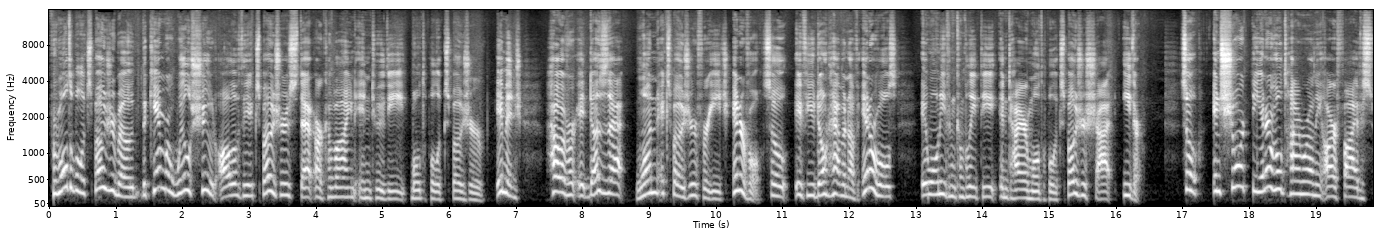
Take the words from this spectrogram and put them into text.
For multiple exposure mode, the camera will shoot all of the exposures that are combined into the multiple exposure image, However, it does that one exposure for each interval. So if you don't have enough intervals, it won't even complete the entire multiple exposure shot either. So, in short, the interval timer on the R5 is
